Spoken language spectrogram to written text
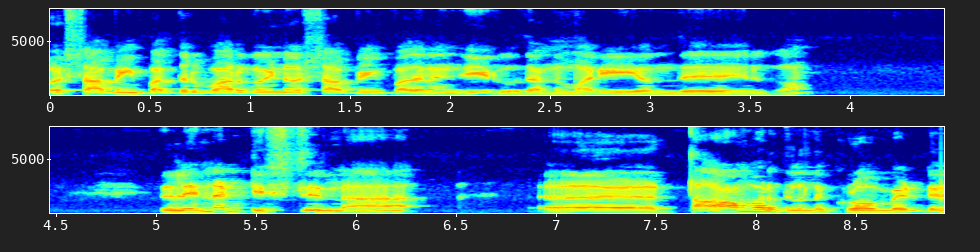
ஒரு ஸ்டாப்பிங் பத்து ரூபா இருக்கும் இன்னொரு ஸ்டாப்பிங் பதினஞ்சு இருபது அந்த மாதிரி வந்து இருக்கும். இதில் என்ன ட்விஸ்ட்டுன்னா தாம்பரத்துலேருந்து குரோம்பேட்டு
